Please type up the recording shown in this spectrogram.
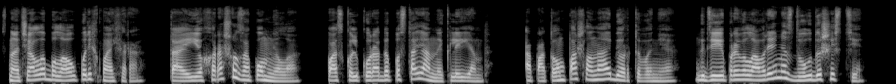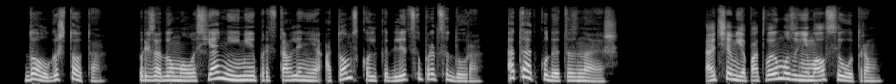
Сначала была у парикмахера. Та ее хорошо запомнила, поскольку Рада постоянный клиент а потом пошла на обертывание, где и провела время с двух до шести. Долго что-то. Призадумалась я, не имея представления о том, сколько длится процедура. А ты откуда это знаешь? «А чем я, по-твоему, занимался утром?»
